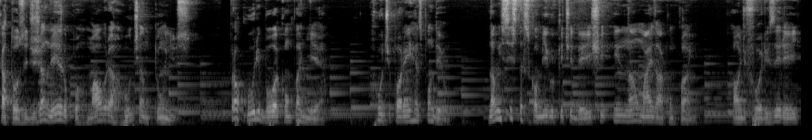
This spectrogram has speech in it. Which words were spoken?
14 de janeiro, por Maura Ruth Antunes. Procure boa companhia. Ruth, porém, respondeu: Não insistas comigo que te deixe e não mais a acompanhe. Aonde fores, irei,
